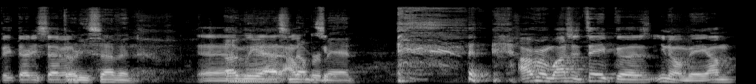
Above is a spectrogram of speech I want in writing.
Big 37. Thirty-seven, Yeah, ugly man. ass I- number, I- man. I remember watching the tape because you know me, I'm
